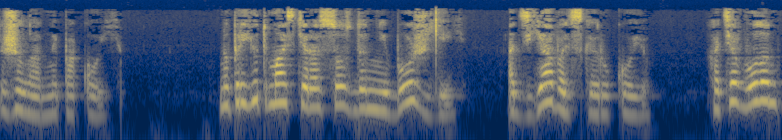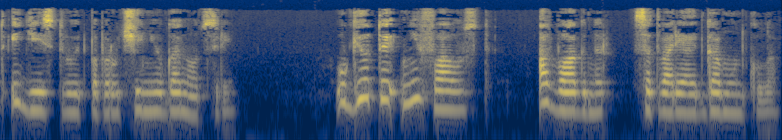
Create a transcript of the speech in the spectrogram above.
желанный покой. Но приют мастера создан не Божьей, а дьявольской рукою, хотя Воланд и действует по поручению Ганоцри. У Гёте не Фауст, а Вагнер сотворяет гомункула.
